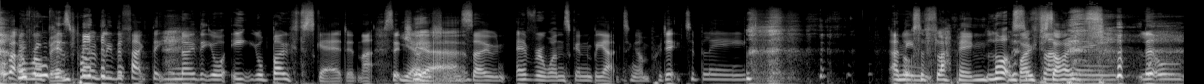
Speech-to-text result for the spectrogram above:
What about I a think robin? it's probably the fact that you know that you're you're both scared in that situation. Yeah. So everyone's going to be acting unpredictably. I mean, Lots of flapping lots on both of flapping, sides. little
